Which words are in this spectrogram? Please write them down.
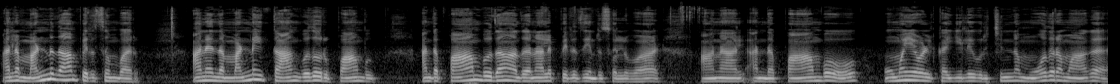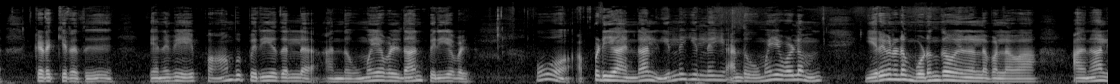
அதில் மண்ணு தான் பெருசும்பார். ஆனால் இந்த மண்ணை தாங்குவது ஒரு பாம்பு. அந்த பாம்பு தான் அதனால் பெரிது என்று சொல்லுவாள். ஆனால் அந்த பாம்போ உமையவள் கையிலே ஒரு சின்ன மோதிரமாக கிடக்கிறது. எனவே பாம்பு பெரியதல்ல. அந்த உமையவள் தான் பெரியவள். ஓ அப்படியா என்றால் இல்லை இல்லை. அந்த உமையவளும் இறைவனிடம் ஒடுங்கவல்லவா அதனால்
